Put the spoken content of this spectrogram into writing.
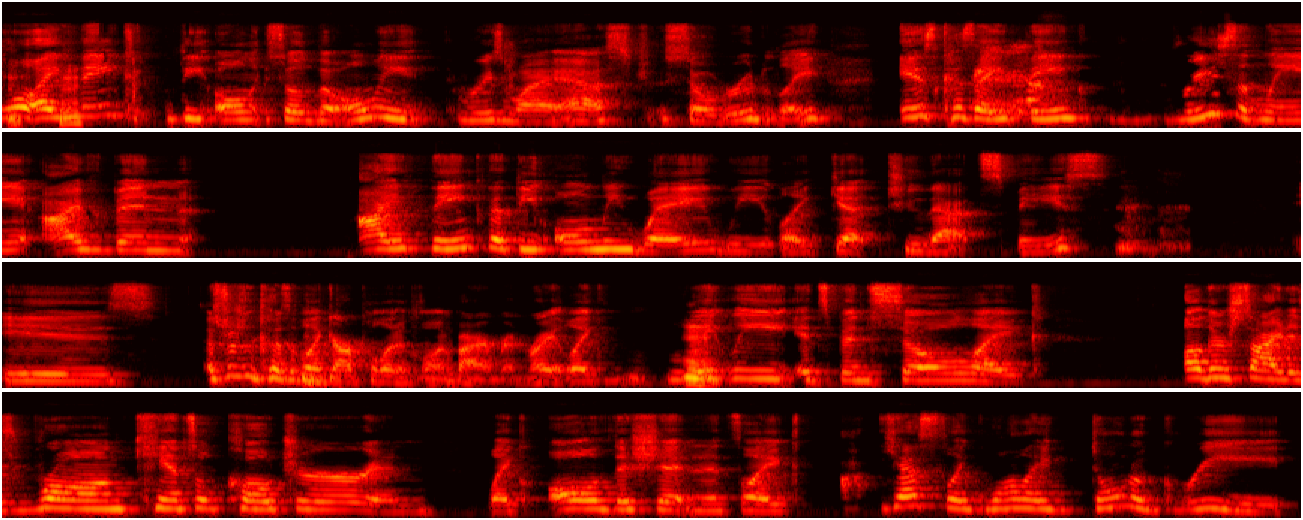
Well, I think the only so the only reason why I asked so rudely is because I think recently I've been I think that the only way we like get to that space is especially because of like our political environment, right? Like hmm. lately it's been so like other side is wrong, cancel culture and like all of this shit and it's like yes, like while I don't agree,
